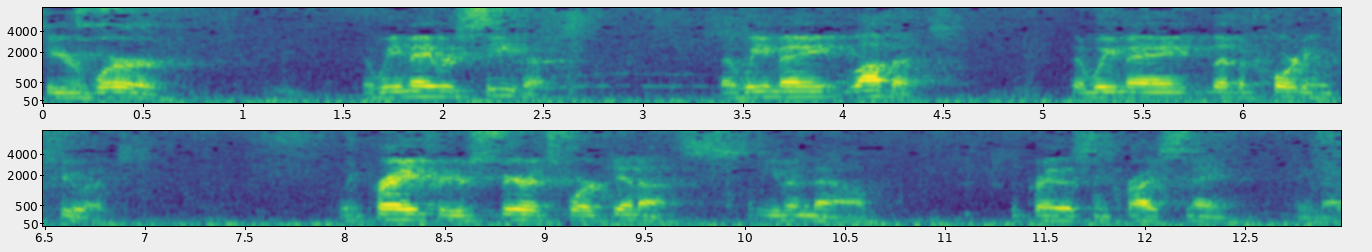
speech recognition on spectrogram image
to your word, that we may receive it, that we may love it, that we may live according to it. We pray for your Spirit's work in us even now. We pray this in Christ's name. Amen.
